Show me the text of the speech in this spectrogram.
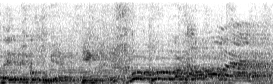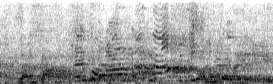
Najlepiej gotuje. Pięknie. Blanka? Blanka? Sprząta najlepiej.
